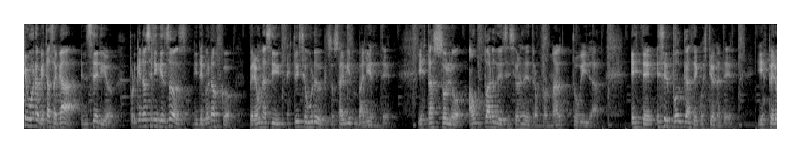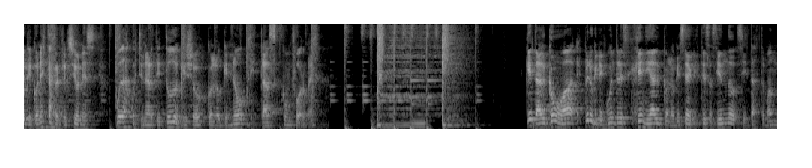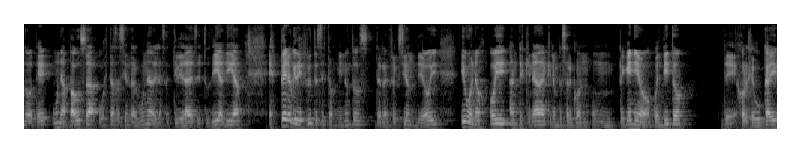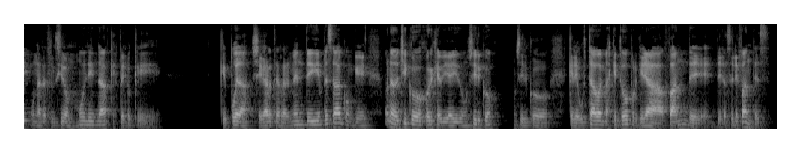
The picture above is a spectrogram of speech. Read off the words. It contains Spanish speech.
Qué bueno que estás acá, en serio, porque no sé ni quién sos, ni te conozco, pero aún así estoy seguro de que sos alguien valiente y estás solo a un par de decisiones de transformar tu vida. Este es el podcast de Cuestiónate y espero que con estas reflexiones puedas cuestionarte todo aquello con lo que no estás conforme. ¿Qué tal? ¿Cómo va? Espero que te encuentres genial con lo que sea que estés haciendo, si estás tomándote una pausa o estás haciendo alguna de las actividades de tu día a día. Espero que disfrutes estos minutos de reflexión de hoy. Y bueno, hoy antes que nada quiero empezar con un pequeño cuentito de Jorge Bucay, una reflexión muy linda que espero que, que pueda llegarte realmente. Y empezaba con que, bueno, de chico Jorge había ido a un circo un circo que le gustaba y más que todo porque era fan de, los elefantes.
